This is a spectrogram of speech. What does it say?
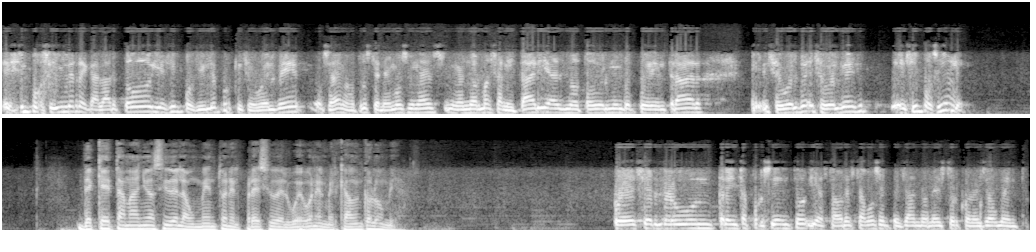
es, imposible regalar todo y es imposible porque se vuelve, o sea, nosotros tenemos unas, unas normas sanitarias, no todo el mundo puede entrar, eh, se vuelve, se vuelve, es imposible. ¿De qué tamaño ha sido el aumento en el precio del huevo en el mercado en Colombia? puede ser de un 30% y hasta ahora estamos empezando, Néstor, con ese aumento.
